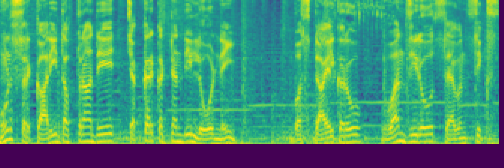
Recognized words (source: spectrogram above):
ਹੁਣ ਸਰਕਾਰੀ ਦਫ਼ਤਰਾਂ ਦੇ ਚੱਕਰ ਕੱਟਣ ਦੀ ਲੋੜ ਨਹੀਂ। ਬਸ ਡਾਇਲ ਕਰੋ 1076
